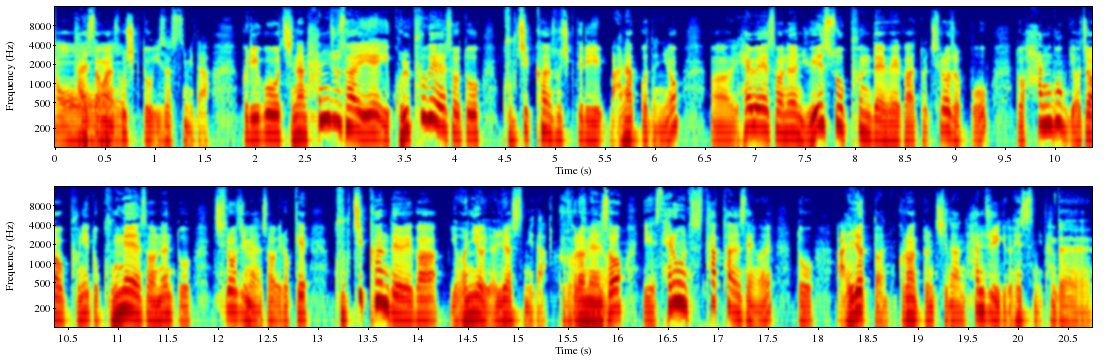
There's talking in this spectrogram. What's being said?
오. 달성한 소식도 있었습니다. 있었습니다. 그리고 지난 한 주 사이에 이 골프계에서도 굵직한 소식들이 많았거든요. 어, 해외에서는 US 오픈 대회가 또 치러졌고 또 한국 여자 오픈이 또 국내에서는 또 치러지면서 이렇게 굵직한 대회가 연이어 열렸습니다. 그렇군요. 그러면서 이 새로운 스타 탄생을 또 알렸던 그런 또 지난 한 주이기도 했습니다. 네.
